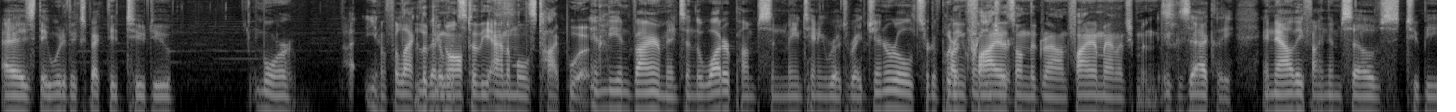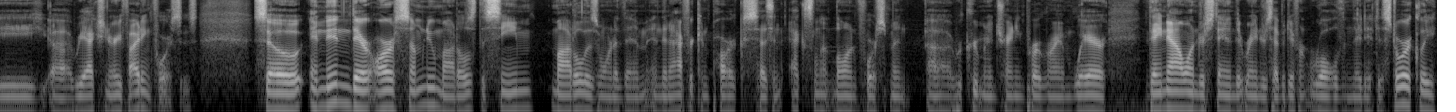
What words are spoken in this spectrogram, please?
as they would have expected to do more, you know, for lack of a Looking after the animals type work. in the environment and the water pumps and maintaining roads, right? General sort of Putting fires ranger. on the ground, fire management. Exactly. And now they find themselves to be uh, reactionary fighting forces. So, and then there are some new models. The SEAM model is one of them. And then African Parks has an excellent law enforcement uh, recruitment and training program where they now understand that Rangers have a different role than they did historically.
